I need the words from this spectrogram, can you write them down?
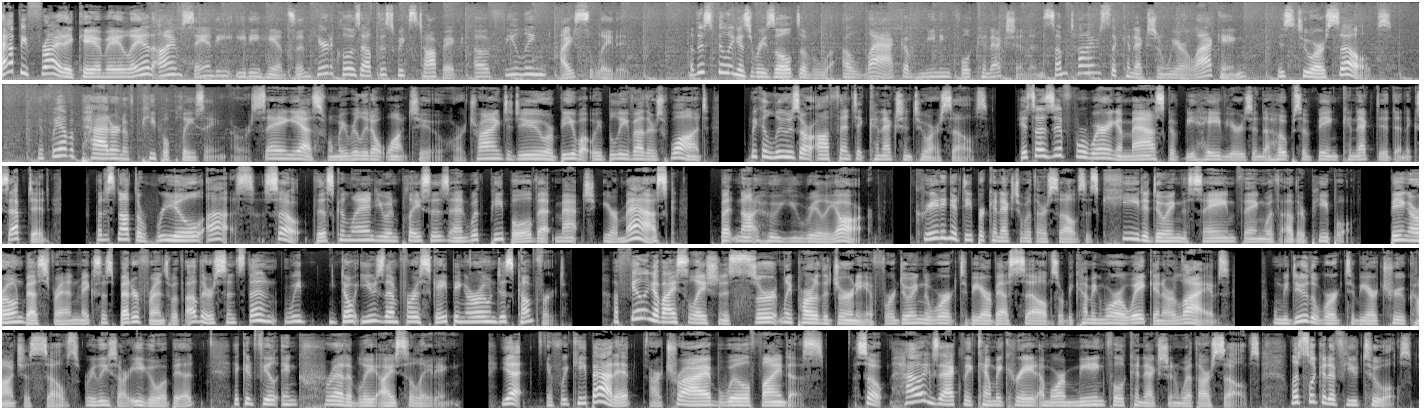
happy Friday, KMA Land. I'm Sandy Edie Hanson, here to close out this week's topic of feeling isolated. Now, this feeling is a result of a lack of meaningful connection, and sometimes the connection we are lacking is to ourselves. If we have a pattern of people pleasing, or saying yes when we really don't want to, or trying to do or be what we believe others want, we can lose our authentic connection to ourselves. It's as if we're wearing a mask of behaviors in the hopes of being connected and accepted, but it's not the real us. So, this can land you in places and with people that match your mask, but not who you really are. Creating a deeper connection with ourselves is key to doing the same thing with other people. Being our own best friend makes us better friends with others since then we don't use them for escaping our own discomfort. A feeling of isolation is certainly part of the journey if we're doing the work to be our best selves or becoming more awake in our lives. When we do the work to be our true conscious selves, release our ego a bit, it can feel incredibly isolating. Yet, if we keep at it, our tribe will find us. So, how exactly can we create a more meaningful connection with ourselves? Let's look at a few tools.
